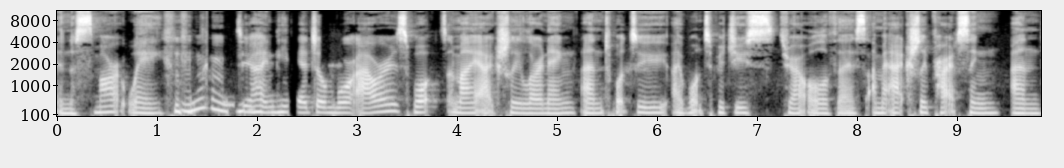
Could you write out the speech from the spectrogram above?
in a smart way? Mm. do I need to schedule more hours? What am I actually learning? And what do I want to produce throughout all of this? Am I actually practicing and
